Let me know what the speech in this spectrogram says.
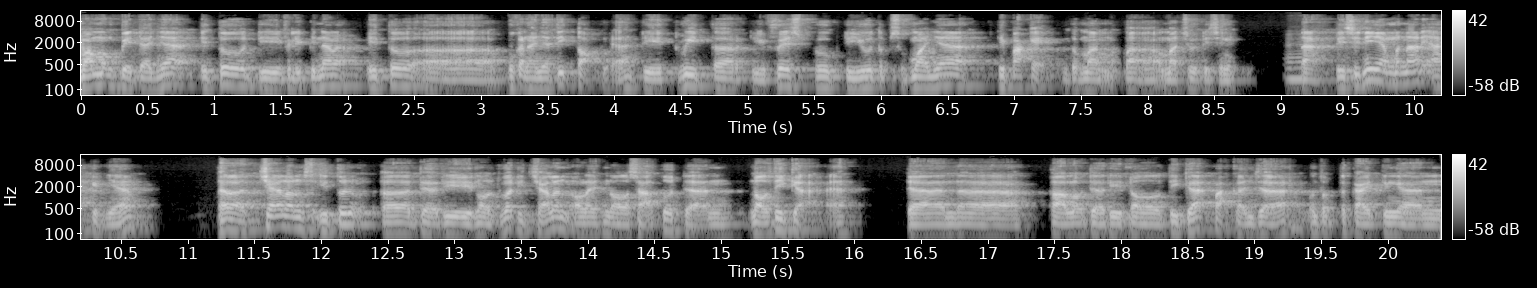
Memang bedanya itu di Filipina itu uh, bukan hanya TikTok ya, di Twitter, di Facebook, di YouTube semuanya dipakai untuk ma ma maju di sini. Mm -hmm. Nah, di sini yang menarik akhirnya uh, challenge itu uh, dari 02 di challenge oleh 01 dan 03 ya. Dan uh, kalau dari 03 Pak Ganjar untuk terkait dengan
